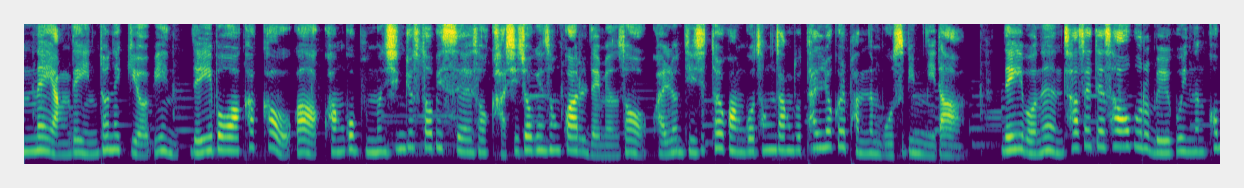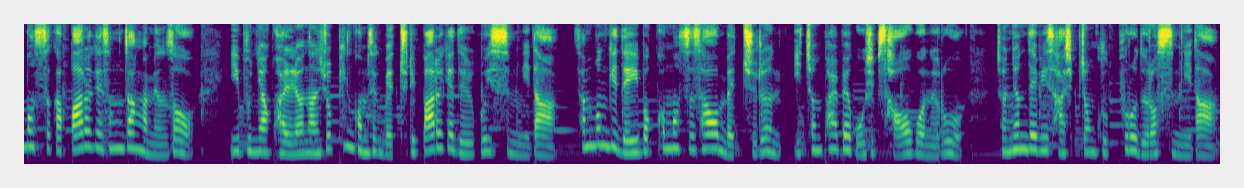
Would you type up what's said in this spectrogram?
국내 양대 인터넷 기업인 네이버와 카카오가 광고 부문 신규 서비스에서 가시적인 성과를 내면서 관련 디지털 광고 성장도 탄력을 받는 모습입니다. 네이버는 차세대 사업으로 밀고 있는 커머스가 빠르게 성장하면서 이 분야 관련한 쇼핑 검색 매출이 빠르게 늘고 있습니다. 3분기 네이버 커머스 사업 매출은 2,854억 원으로 전년 대비 40.9% 늘었습니다.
